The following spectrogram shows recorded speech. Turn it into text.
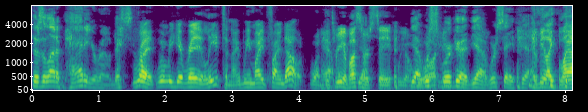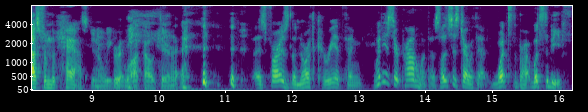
There's a lot of padding around us. Right. When we get ready to leave tonight, we might find out what The happened. three of us Yeah. are safe. We, Yeah, we we're we're good. Yeah, we're safe. Yeah. It'll be like blast from the past. You know, we Right. walk out there. As far as the North Korea thing, what is their problem with us? Let's just start with that. What's the pro- what's the beef?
